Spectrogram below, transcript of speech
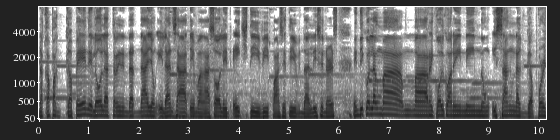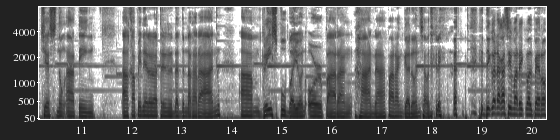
nakapagkape ni Lola Trinidad na yung ilan sa ating mga solid HTV positive na listeners. Hindi ko lang ma-recall ma kung ano yung name nung isang nag-purchase nung ating uh, kape ni Lola Trinidad doon nakaraan. Um, Grace po ba yun or parang Hana? Parang ganon. sa Hindi ko na kasi ma-recall pero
